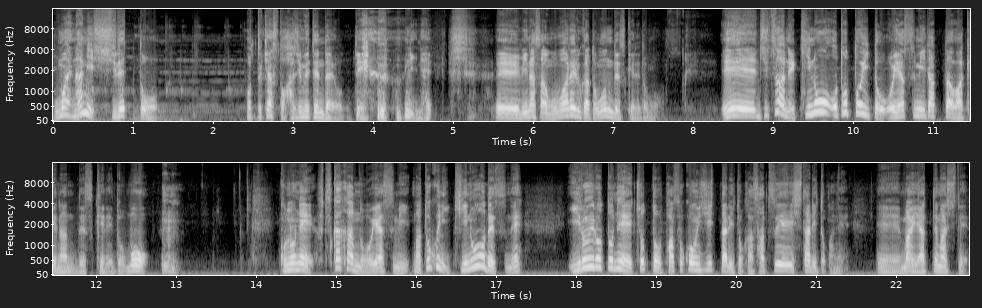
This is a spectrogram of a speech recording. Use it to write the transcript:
お前何しれっとポッドキャスト始めてんだよっていうふうにね、えー皆さん思われるかと思うんですけれども、えー実はね、昨日、おとといとお休みだったわけなんですけれども、このね、2日間のお休み、まあ、特に昨日ですね、いろいろとね、ちょっとパソコンいじったりとか撮影したりとかね、えーまあやってまして、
